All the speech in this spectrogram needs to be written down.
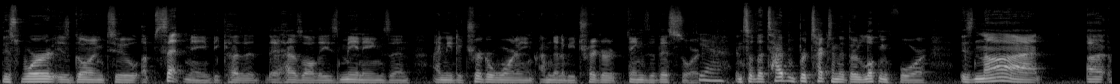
This word is going to upset me because it, it has all these meanings and I need a trigger warning. I'm going to be triggered, things of this sort. Yeah. And so the type of protection that they're looking for is not a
